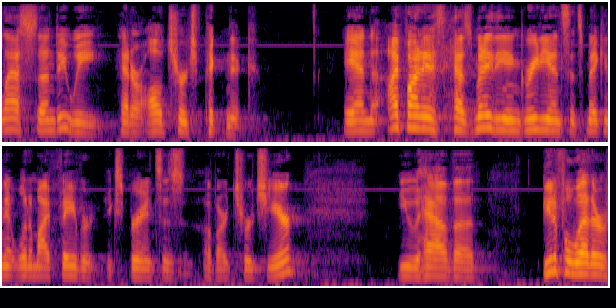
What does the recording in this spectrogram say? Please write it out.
last Sunday we had our all church picnic. And I find it has many of the ingredients that's making it one of my favorite experiences of our church year. You have uh, beautiful weather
